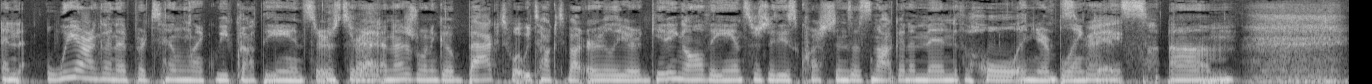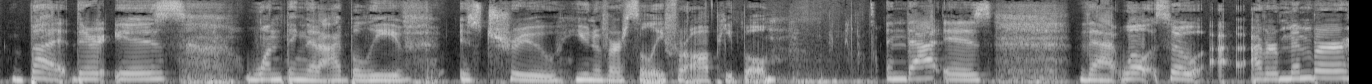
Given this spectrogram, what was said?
and we aren't going to pretend like we've got the answers That's to right. that. And I just want to go back to what we talked about earlier. Getting all the answers to these questions is not going to mend the hole in your That's blankets. Right. Um, but there is one thing that I believe is true universally for all people. And that is that. Well, so I remember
